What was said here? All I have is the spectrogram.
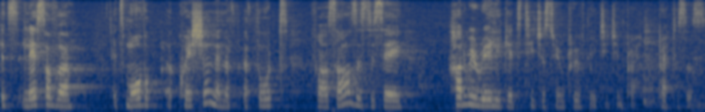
it's less of a, it's more of a, a question and a, a thought for ourselves is to say, how do we really get teachers to improve their teaching pra practices?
